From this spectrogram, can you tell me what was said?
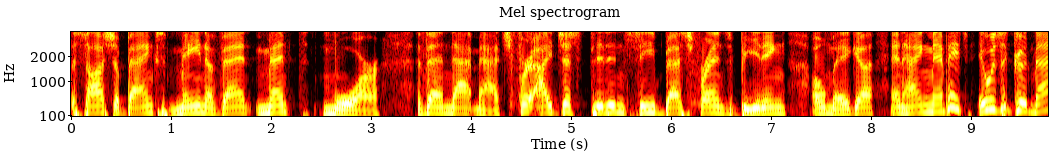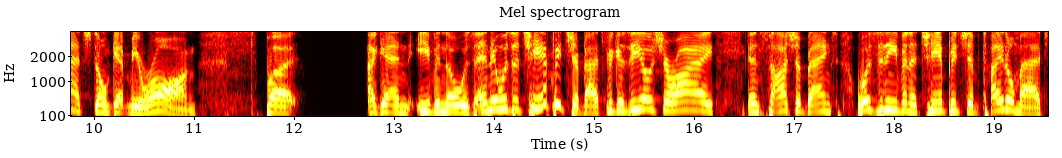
Sasha Banks main event meant more than that match. For I just didn't see best friends beating Omega and Hangman Page. It was a good match, don't get me wrong, but again, even though it was, and it was a championship match because Io Shirai and Sasha Banks wasn't even a championship title match.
